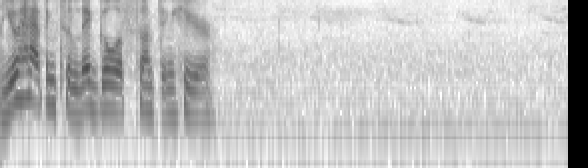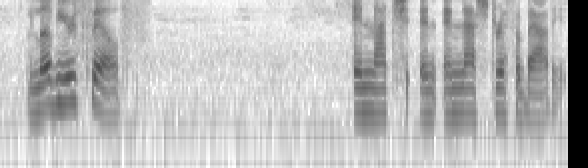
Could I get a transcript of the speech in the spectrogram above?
you're having to let go of something here. Love yourself and not and, and not stress about it.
